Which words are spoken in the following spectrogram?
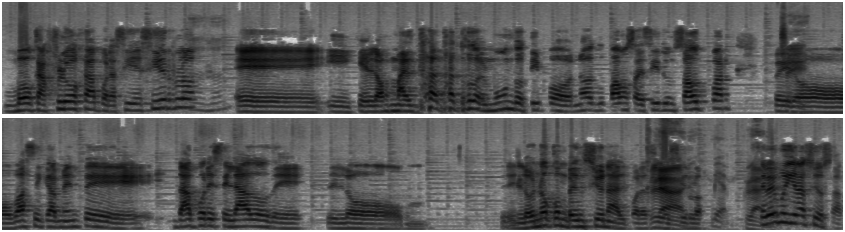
boca floja, por así decirlo, eh, y que los maltrata a todo el mundo, tipo, no vamos a decir un South Park, pero básicamente da por ese lado de, lo, de lo no convencional, por así Claro. decirlo. Bien. Claro. Se ve muy graciosa.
